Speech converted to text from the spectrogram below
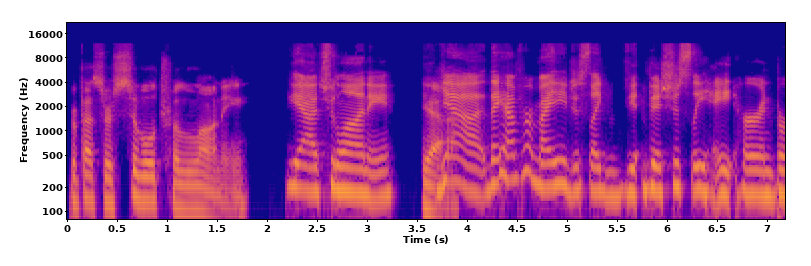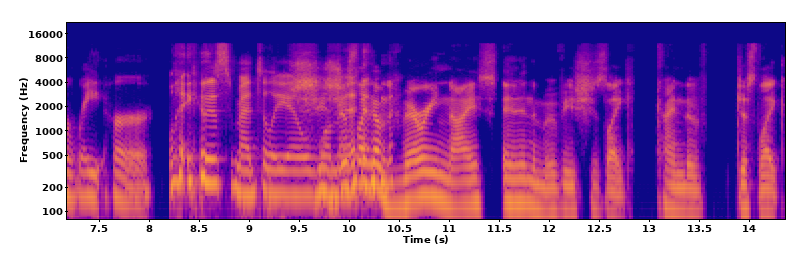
Professor Sybil Trelawney. Yeah, Trelawney. Yeah. Yeah. they have Hermione just like vi- viciously hate her and berate her like this mentally ill She's woman. just like a very nice and in the movie she's like kind of just like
